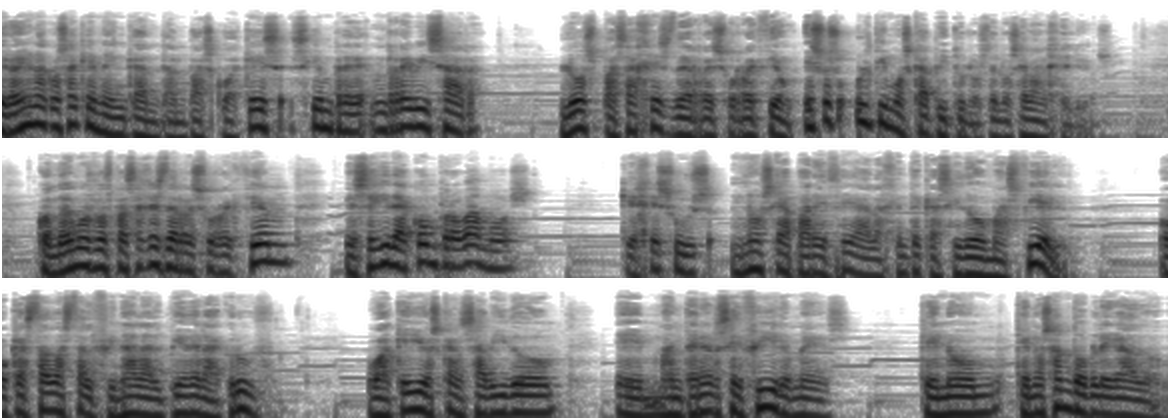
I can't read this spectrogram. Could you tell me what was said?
pero hay una cosa que me encanta en Pascua, que es siempre revisar los pasajes de resurrección, esos últimos capítulos de los Evangelios. Cuando vemos los pasajes de resurrección, enseguida comprobamos que Jesús no se aparece a la gente que ha sido más fiel o que ha estado hasta el final al pie de la cruz o aquellos que han sabido eh, mantenerse firmes, que no, que nos han doblegado.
